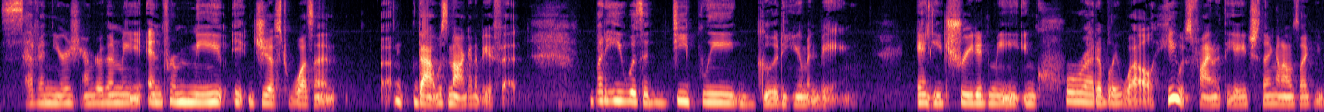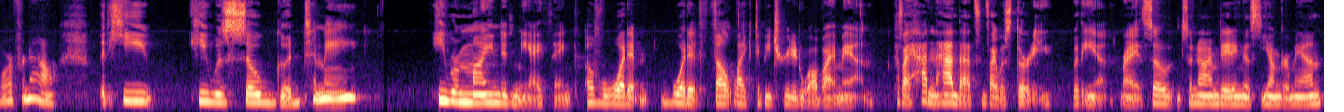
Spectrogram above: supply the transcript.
seven years younger than me, and for me, it just wasn't that was not going to be a fit. But he was a deeply good human being. And he treated me incredibly well. He was fine with the age thing, and I was like, "You are for now." But he he was so good to me. He reminded me, I think, of what it what it felt like to be treated well by a man because I hadn't had that since I was 30 with Ian, right? So so now I'm dating this younger man.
